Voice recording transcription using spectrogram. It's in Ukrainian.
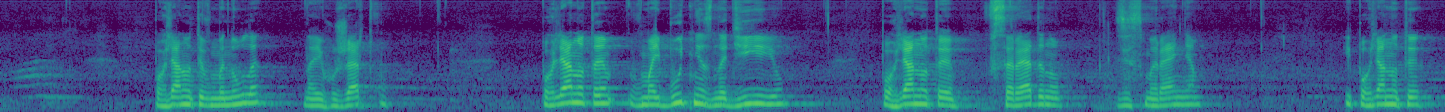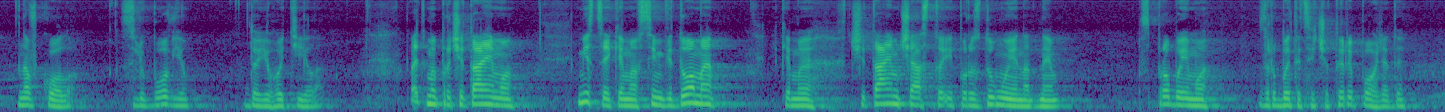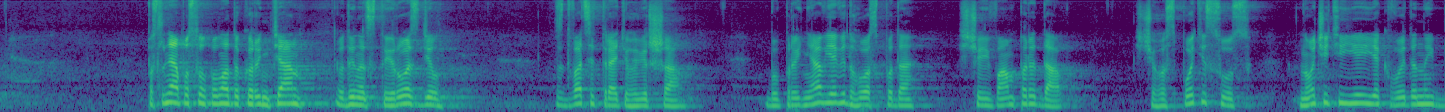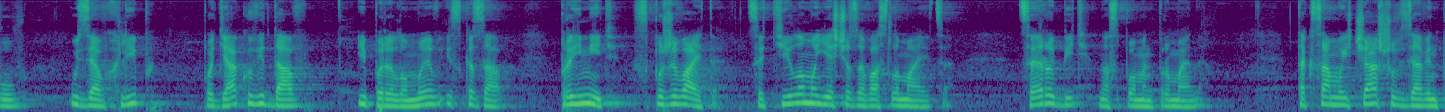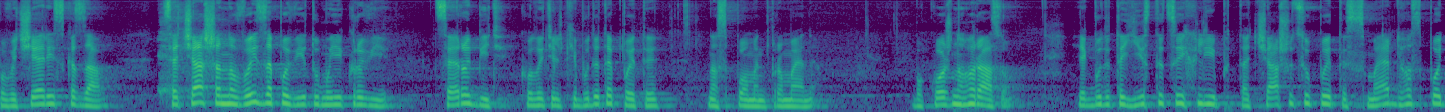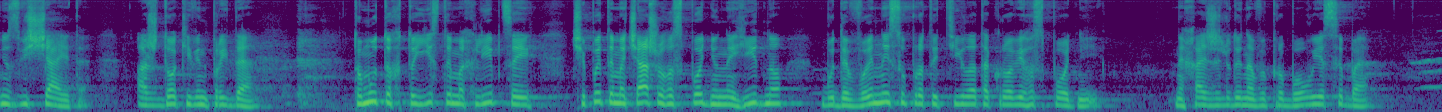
поглянути в минуле на Його жертву, поглянути в майбутнє з надією, поглянути всередину зі смиренням і поглянути навколо з любов'ю до Його тіла. Давайте ми прочитаємо місце, яке ми всім відоме, яке ми читаємо часто і пороздумуємо над ним. Спробуємо зробити ці чотири погляди. Послання апостола Павла до Коринтян, 11 розділ, з 23 вірша. Бо прийняв я від Господа, що й вам передав, що Господь Ісус, ночі тієї, як виданий був, узяв хліб, подяку віддав і переломив, і сказав: Прийміть, споживайте, це тіло моє, що за вас ламається. Це робіть на спомин про мене. Так само й чашу взяв він по вечері і сказав: Ця чаша новий заповіт у моїй крові. Це робіть, коли тільки будете пити на спомин про мене. Бо кожного разу, як будете їсти цей хліб та чашу цю пити, смерть Господню звіщаєте, аж доки він прийде. Тому то, хто їстиме хліб цей чи питиме чашу Господню негідно, буде винний супроти тіла та крові Господньої. Нехай же людина випробовує себе,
